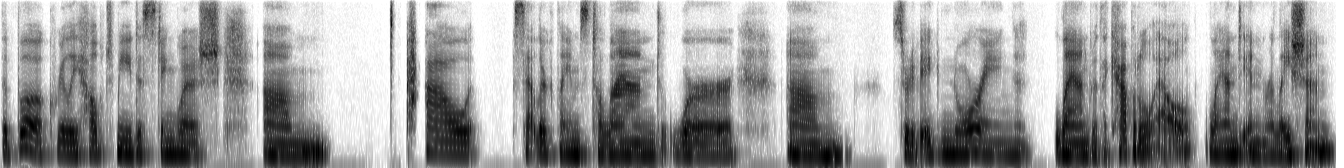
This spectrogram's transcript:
the book really helped me distinguish um, how settler claims to land were um, sort of ignoring land with a capital L, land in relation,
